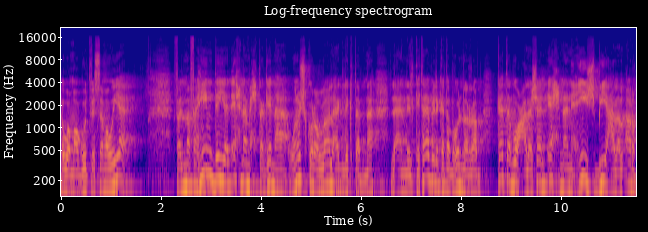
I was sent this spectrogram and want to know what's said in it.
هو موجود في السماويات. فالمفاهيم دي إحنا محتاجينها ونشكر الله لأجل كتابنا لأن الكتاب اللي كتبه لنا الرب كتبه علشان إحنا نعيش بيه على الأرض.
